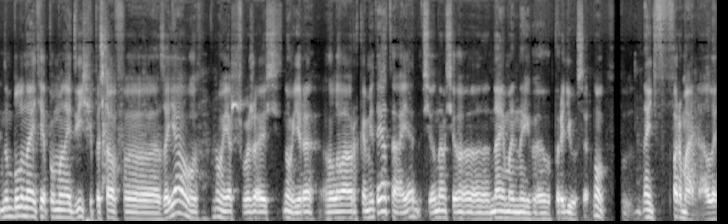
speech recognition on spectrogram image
Ну, було навіть, я по-моєму, двічі писав е, заяву. Ну, я ж вважаюсь, ну, Іра голова оргкомітету, а я всього на всього найманий е, продюсер. Ну, навіть формально, але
